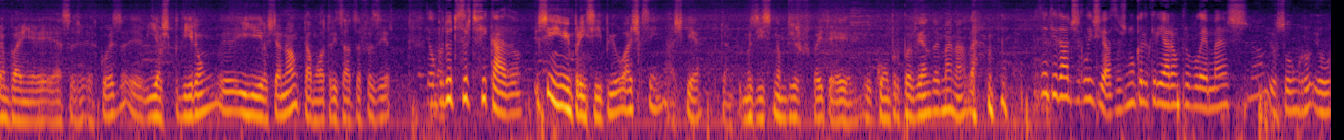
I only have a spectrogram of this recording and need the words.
também é essa coisa, e eles pediram, e eles já não, estavam autorizados a fazer. É um produto certificado? Sim, em princípio, acho que sim, acho que é. Portanto, mas isso não me diz respeito, é, eu compro para venda, mais nada. As entidades religiosas nunca lhe criaram problemas? Não, eu, sou um, eu,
